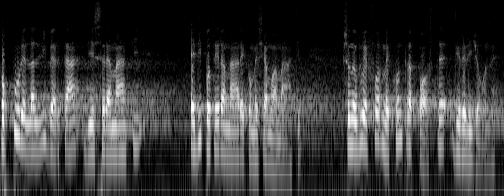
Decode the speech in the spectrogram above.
oppure la libertà di essere amati e di poter amare come siamo amati. Sono due forme contrapposte di religione.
